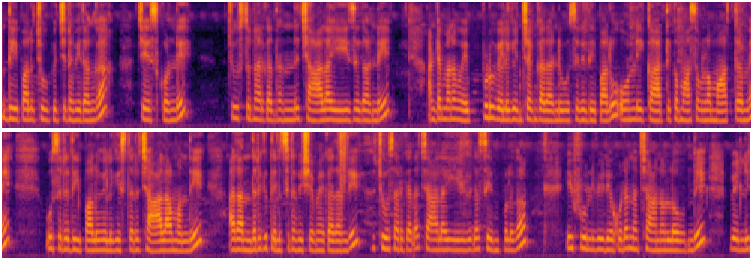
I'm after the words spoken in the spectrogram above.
దీపాలు చూపించిన విధంగా చేసుకోండి. చూస్తున్నారు కదండి? చాలా ఈజీగా అండి. అంటే మనం ఎప్పుడు వెలిగించాం కదండి ఉసిరి దీపాలు. ఓన్లీ కార్తీక మాసంలో మాత్రమే ఉసిరి దీపాలు వెలిగిస్తారు చాలామంది. అది అందరికీ తెలిసిన విషయమే కదండి. చూసారు కదా చాలా ఈజీగా సింపుల్గా ఈ ఫుల్ వీడియో కూడా నా ఛానల్లో ఉంది. వెళ్ళి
